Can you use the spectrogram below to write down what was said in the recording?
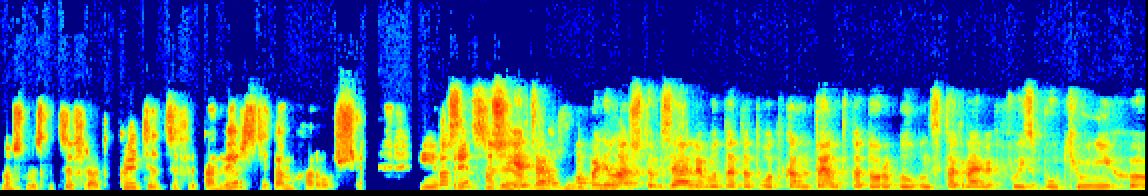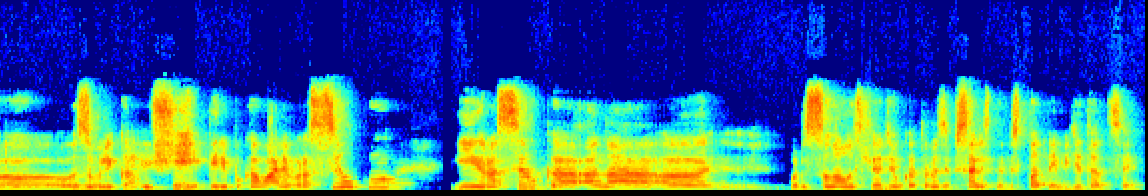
Ну, в смысле, цифры открытия, цифры конверсии там хорошие. И, ну, в принципе, слушай, я тебя можно... поняла, что взяли вот этот вот контент, который был в Инстаграме, в Фейсбуке у них э, завлекающий, перепаковали в рассылку, и рассылка, она э, рассылалась людям, которые записались на бесплатные медитации.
